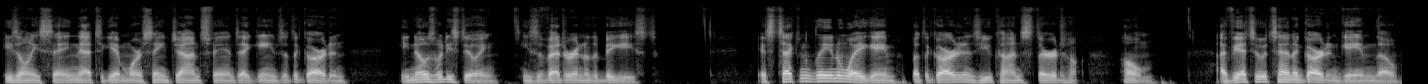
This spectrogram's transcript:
He's only saying that to get more St. John's fans at games at the Garden. He knows what he's doing. He's a veteran of the Big East. It's technically an away game, but the Garden is UConn's third ho- home. I've yet to attend a Garden game, though.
